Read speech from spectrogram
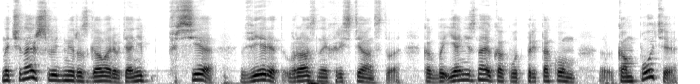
начинаешь с людьми разговаривать, они все верят в разное христианство. Как бы я не знаю, как вот при таком э, компоте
